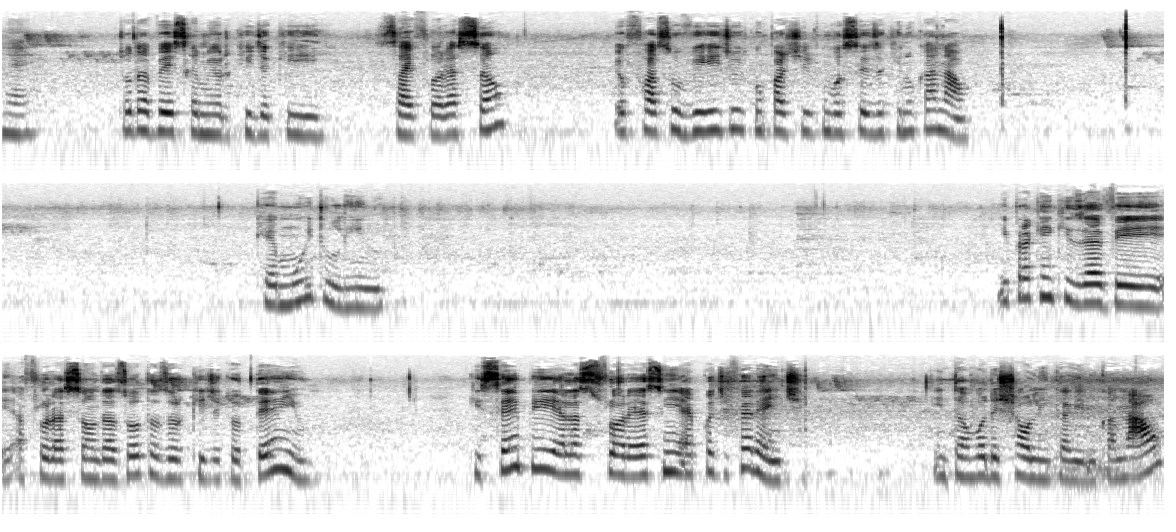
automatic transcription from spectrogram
Né? Toda vez que a minha orquídea aqui sai floração, eu faço o vídeo e compartilho com vocês aqui no canal. Que é muito lindo. E para quem quiser ver a floração das outras orquídeas que eu tenho, que sempre elas florescem em época diferente. Então, vou deixar o link ali no canal,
